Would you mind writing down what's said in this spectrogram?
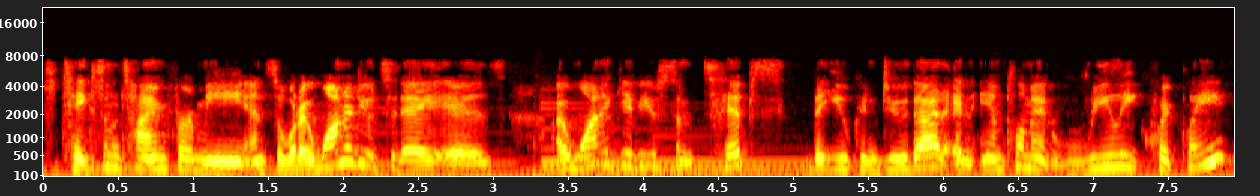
to take some time for me. And so what I want to do today is I want to give you some tips that you can do that and implement really quickly.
